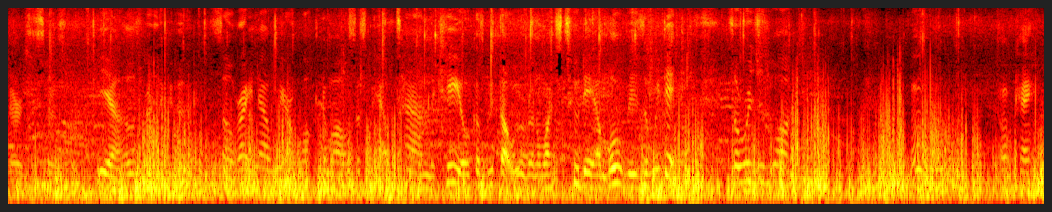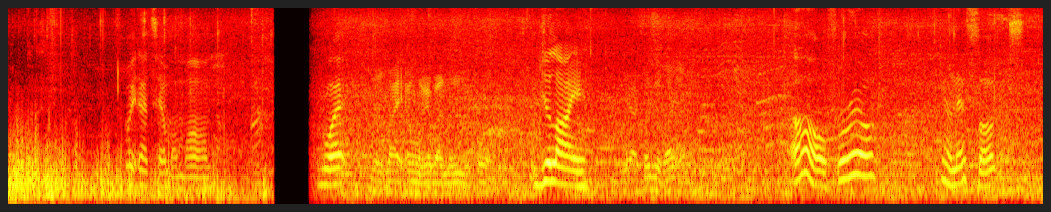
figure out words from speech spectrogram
Very suspenseful. Yeah, it was really good. So right now we are walking the mall since we have time to kill because we thought we were gonna watch two damn movies and we didn't. So we're just walking. Ooh. Okay. Wait, I tell my mom. What? The light on, everybody knows before. You lying? Yeah, because the light on. Oh, for real? Damn, that sucks.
